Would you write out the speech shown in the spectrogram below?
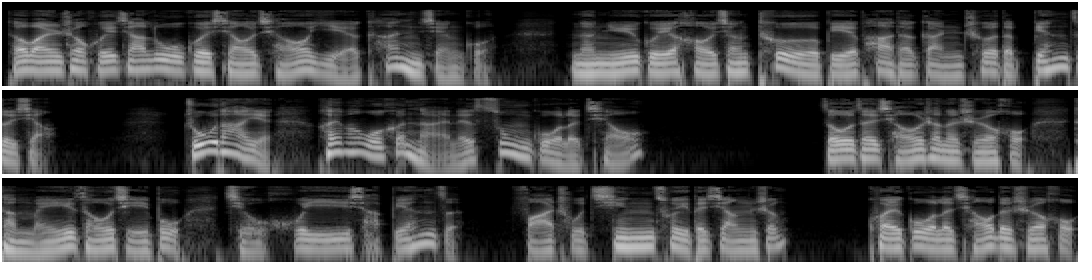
他晚上回家路过小桥，也看见过那女鬼，好像特别怕他赶车的鞭子响。朱大爷还把我和奶奶送过了桥。走在桥上的时候，他没走几步就挥一下鞭子，发出清脆的响声。快过了桥的时候，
